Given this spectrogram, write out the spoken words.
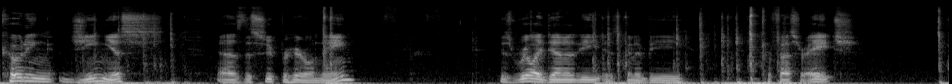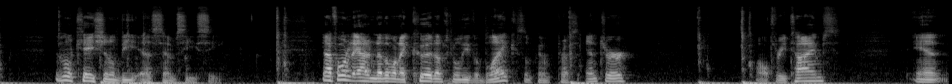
Coding Genius as the superhero name. His real identity is going to be Professor H. And the location will be SMCC. Now if I wanted to add another one, I could. I'm just going to leave it blank. So I'm going to press enter all three times. And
